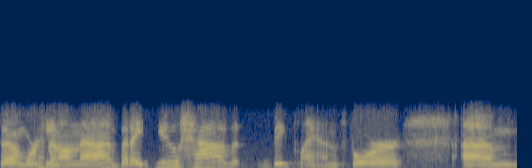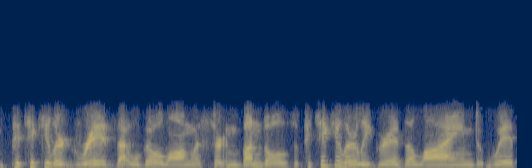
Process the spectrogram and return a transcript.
so I'm working Uh-huh. on that. But I do have big plans for um, particular grids that will go along with certain bundles, particularly grids aligned with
